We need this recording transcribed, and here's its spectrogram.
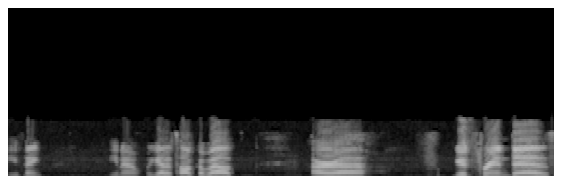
you think, you know, we got to talk about our uh, good friend Dez.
